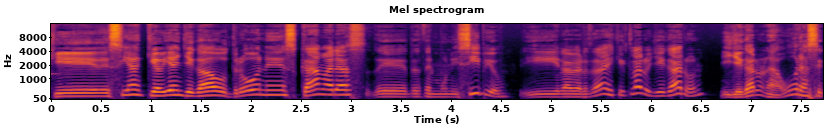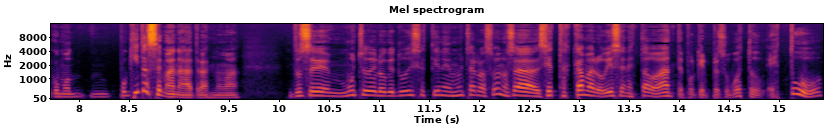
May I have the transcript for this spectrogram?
que decían que habían llegado drones, cámaras desde el municipio. Y la verdad es que, claro, llegaron. Y llegaron ahora, hace como poquitas semanas atrás nomás. Entonces, mucho de lo que tú dices tiene mucha razón. O sea, si estas cámaras hubiesen estado antes, porque el presupuesto estuvo,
